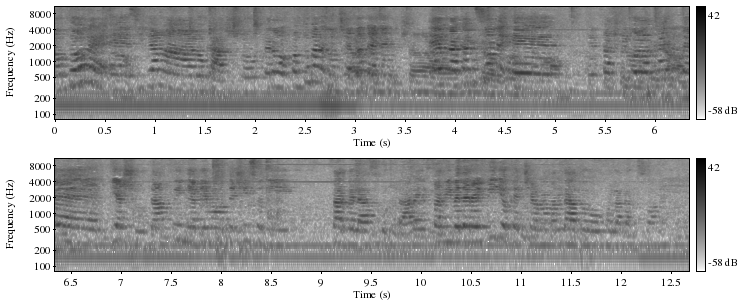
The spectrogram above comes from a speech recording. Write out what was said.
l'autore è- si chiama Locascio, però a quanto pare non c'è, va bene. È una canzone che è particolarmente piaciuta, quindi abbiamo deciso di farvela ascoltare e farvi vedere il video che ci hanno mandato con la canzone.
